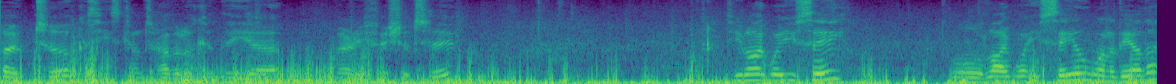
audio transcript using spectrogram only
boat tour because he's come to have a look at the uh, Merry Fisher too. Do you like what you see? Or like what you see, or one or the other?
